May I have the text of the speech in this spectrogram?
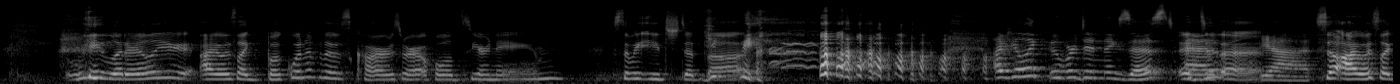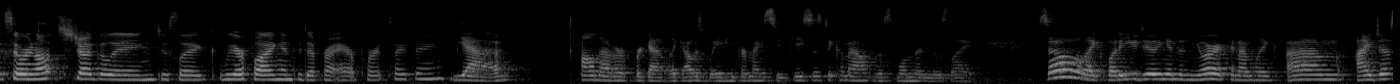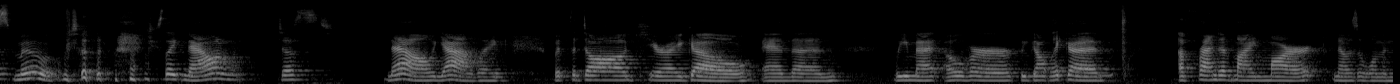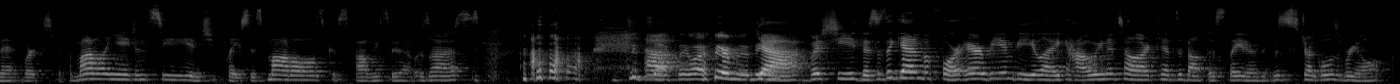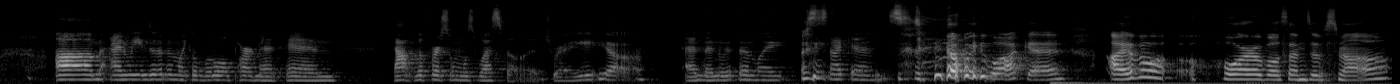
we literally I was like book one of those cars where it holds your name. So we each did that. I feel like Uber didn't exist. It didn't. Yeah. So I was like, so we're not struggling. Just like we were flying into different airports, I think. Yeah. I'll never forget. Like I was waiting for my suitcases to come out, and this woman was like, "So, like, what are you doing in New York?" And I'm like, "Um, I just moved." She's like, "Now?" And just now, yeah. Like with the dog, here I go. And then we met over. We got like a a friend of mine, Mark, knows a woman that works with a modeling agency and she places models because obviously that was us. That's exactly uh, why we were moving. Yeah, but she, this is again before Airbnb. Like, how are we going to tell our kids about this later? That was struggle was real. Um, and we ended up in like a little apartment in that, the first one was West Village, right? Yeah. And then within like seconds. no, we walk in. I have a horrible sense of smell.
